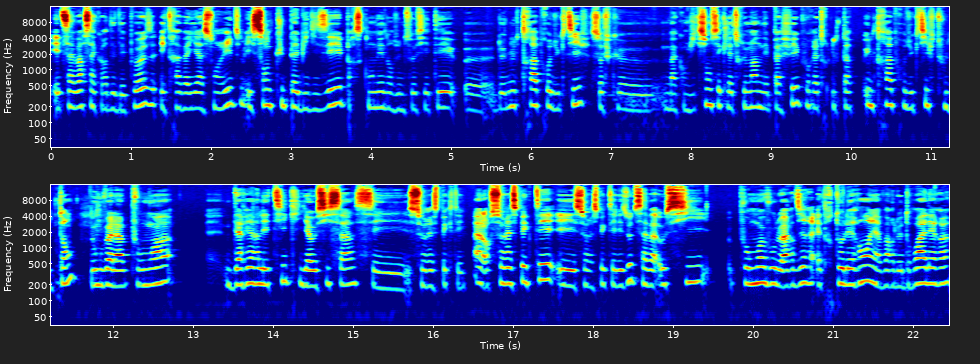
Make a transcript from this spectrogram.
et de savoir s'accorder des pauses et travailler à son rythme et sans culpabiliser parce qu'on est dans une société euh, de l'ultra productif. Sauf que ma conviction c'est que l'être humain n'est pas fait pour être ultra, ultra productif tout le temps. Donc voilà, pour moi, derrière l'éthique, il y a aussi ça, c'est se respecter. Alors se respecter et se respecter les autres, ça va aussi, pour moi, vouloir dire être tolérant et avoir le droit à l'erreur.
